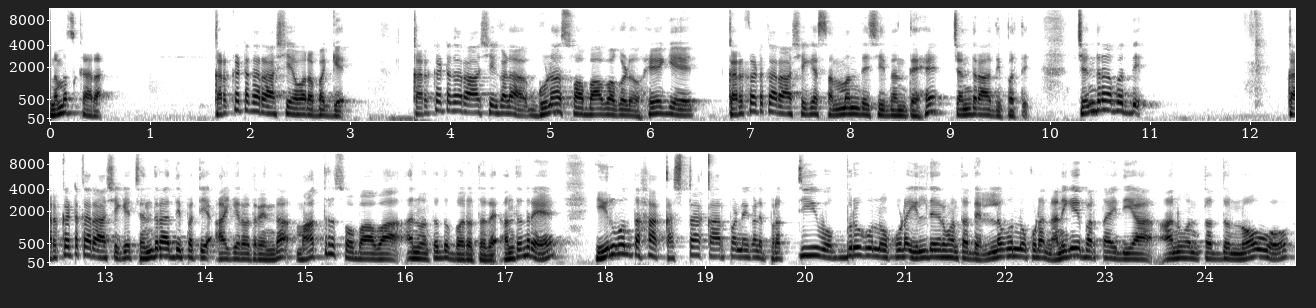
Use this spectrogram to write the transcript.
ನಮಸ್ಕಾರ. ಕರ್ಕಟಕ ರಾಶಿಯವರ ಬಗ್ಗೆ. ಕರ್ಕಟಕ ರಾಶಿಗಳ ಗುಣ ಸ್ವಭಾವಗಳು ಹೇಗೆ? ಕರ್ಕಟಕ ರಾಶಿಗೆ ಸಂಬಂಧಿಸಿದಂತೆ ಚಂದ್ರಾಧಿಪತಿ. ಚಂದ್ರಾಬದ್ಧಿ ಕರ್ಕಟಕ ರಾಶಿಗೆ ಚಂದ್ರಾಧಿಪತಿ ಆಗಿರೋದ್ರಿಂದ ಮಾತೃ ಸ್ವಭಾವ ಅನ್ನುವಂಥದ್ದು ಬರುತ್ತದೆ. ಅಂತಂದರೆ, ಇರುವಂತಹ ಕಷ್ಟ ಕಾರ್ಪಣ್ಯಗಳು ಪ್ರತಿಯೊಬ್ಬರಿಗೂ ಕೂಡ ಇಲ್ಲದೆ ಇರುವಂಥದ್ದು ಎಲ್ಲವನ್ನೂ ಕೂಡ ನನಗೇ ಬರ್ತಾ ಇದೆಯಾ ಅನ್ನುವಂಥದ್ದು ನೋವು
